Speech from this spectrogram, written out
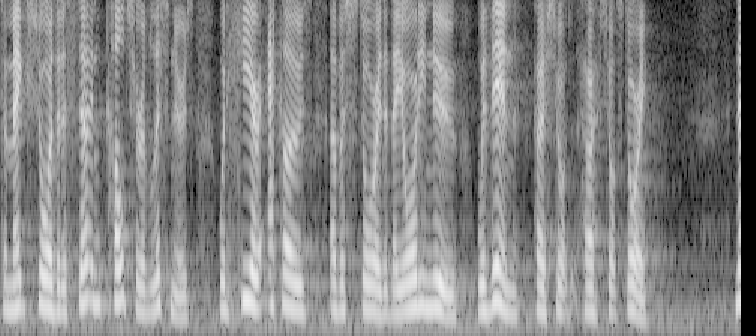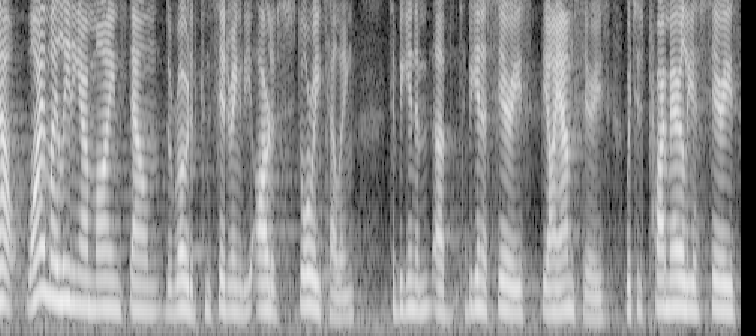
to make sure that a certain culture of listeners would hear echoes of a story that they already knew within her short, her short story. Now, why am I leading our minds down the road of considering the art of storytelling to begin a, uh, to begin a series, the I Am series, which is primarily a series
